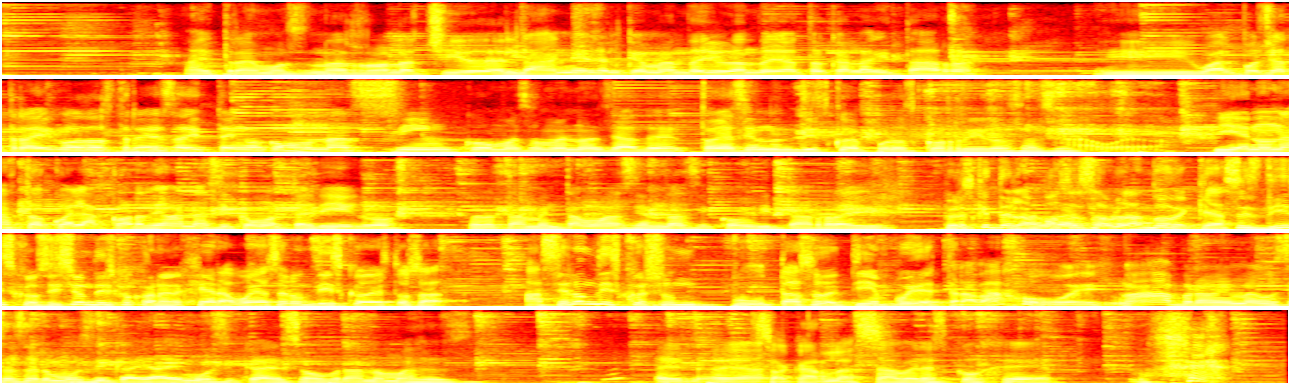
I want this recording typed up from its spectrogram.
Ahí traemos unas rolas chidas. El Dani es el que me anda ayudando ya a tocar la guitarra. Y igual pues ya traigo dos, tres. Ahí tengo como unas cinco más o menos ya de... Estoy haciendo un disco de puros corridos así. Y en unas toco el acordeón así como te digo. Pero también estamos haciendo así con guitarra y... Pero es que te la pasas de- hablando de que haces discos. Hice un disco con el Jera. Voy a hacer un disco de esto. O sea, hacer un disco es un putazo de tiempo y de trabajo, güey. Ah, pero a mí me gusta hacer música. Ya hay música de sobra. Nomás es... eh, eh, Sacarlas. saber escoger.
